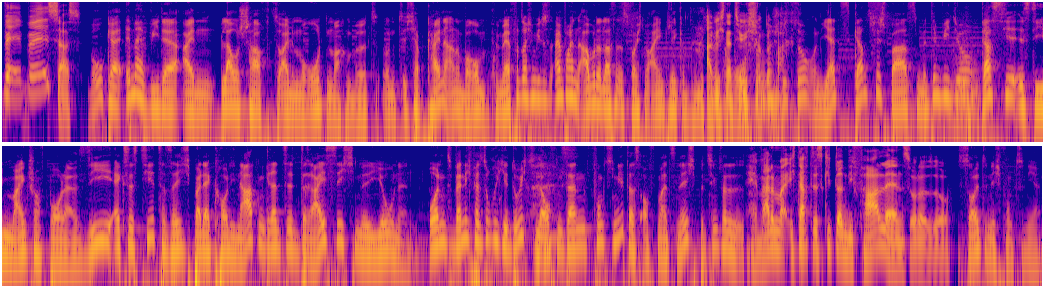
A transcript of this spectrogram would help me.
Wer, wer ist das? Woker immer wieder ein blaues Schaf zu einem roten machen wird und ich habe keine Ahnung warum. Für mehr von solchen Videos einfach ein Abo da lassen, ist für euch nur ein Klick Habe ich natürlich schon gemacht. Und jetzt ganz viel Spaß mit dem Video. Das hier ist die Minecraft Border. Sie existiert tatsächlich bei der Koordinatengrenze 30 Millionen. Und wenn ich versuche hier durchzulaufen, dann funktioniert das oftmals nicht, beziehungsweise... Hä, warte mal, ich dachte, es gibt dann die Farlands oder so. Sollte nicht funktionieren.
